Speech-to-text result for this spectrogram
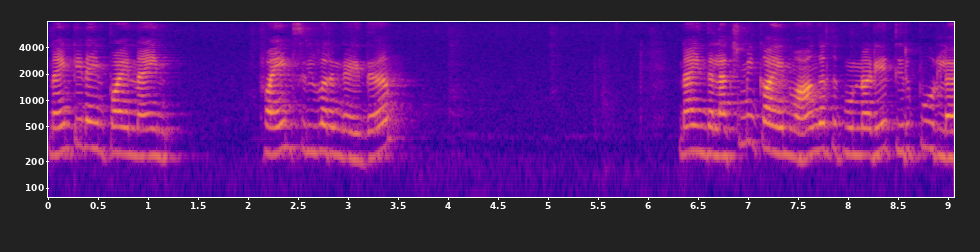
Ninety nine point nine fine சில்வருங்க இது. நான் இந்த லக்ஷ்மி காயின் வாங்குறதுக்கு முன்னாடியே திருப்பூரில்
